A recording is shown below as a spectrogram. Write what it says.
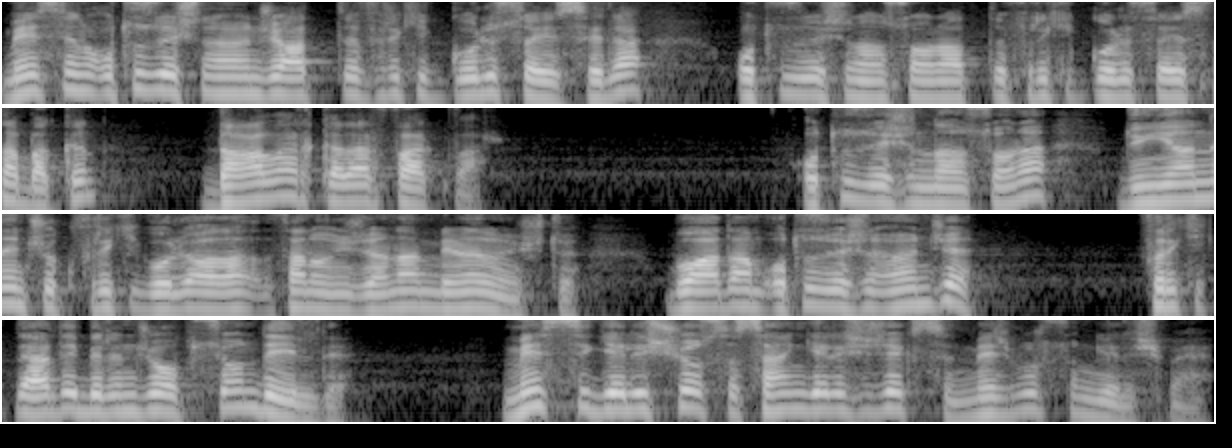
Messi'nin 30 yaşından önce attığı frikik golü sayısıyla 30 yaşından sonra attığı frikik golü sayısına bakın. Dağlar kadar fark var. 30 yaşından sonra dünyanın en çok frikik golü atan oyuncularından birine dönüştü. Bu adam 30 yaşından önce frikiklerde birinci opsiyon değildi. Messi gelişiyorsa sen gelişeceksin. Mecbursun gelişmeye.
